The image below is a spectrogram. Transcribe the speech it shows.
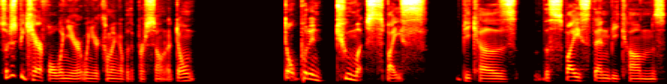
So just be careful when you're when you're coming up with a persona. Don't don't put in too much spice because the spice then becomes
